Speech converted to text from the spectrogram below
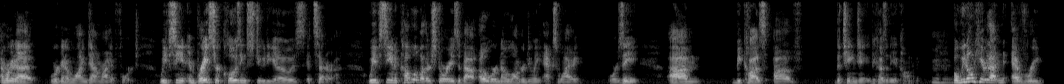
and we're gonna we're gonna wind down Riot Forge. We've seen Embracer closing studios, etc. We've seen a couple of other stories about oh, we're no longer doing X, Y, or Z um, because of the changing because of the economy. Mhm. But we don't hear that in every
